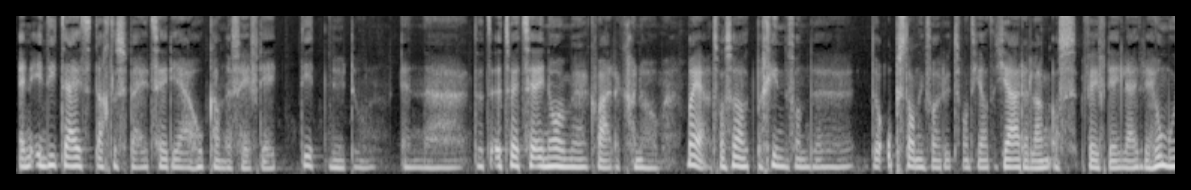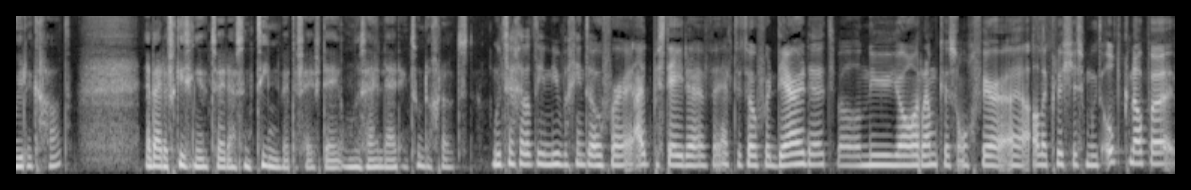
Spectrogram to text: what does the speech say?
En in die tijd dachten ze bij het CDA, hoe kan de VVD dit nu doen? En uh, dat, het werd ze enorm uh, kwalijk genomen. Maar ja, het was wel het begin van de, de opstanding van Rutte. Want hij had het jarenlang als VVD-leider heel moeilijk gehad. En bij de verkiezingen in 2010 werd de VVD onder zijn leiding toen de grootste. Ik moet zeggen dat hij nu begint over uitbesteden. Hij heeft het over derde. Terwijl nu Johan Remkes ongeveer uh, alle klusjes moet opknappen.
